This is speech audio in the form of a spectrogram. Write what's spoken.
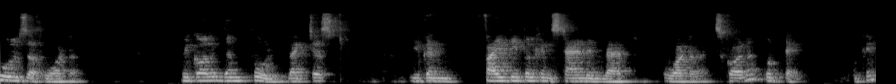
pools of water. We call it them pool, like just you can, five people can stand in that water. It's called a kutte, okay?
